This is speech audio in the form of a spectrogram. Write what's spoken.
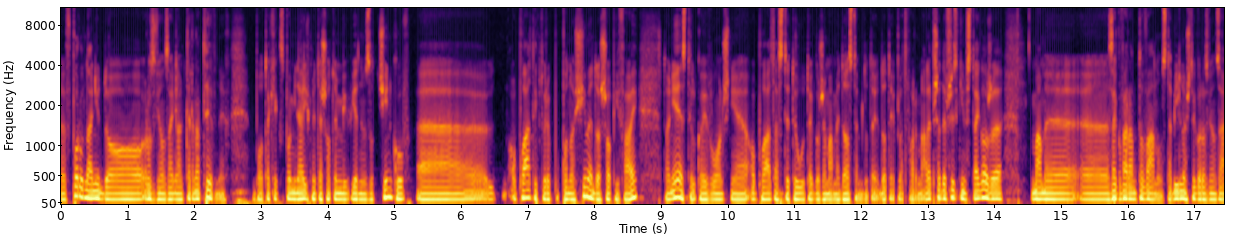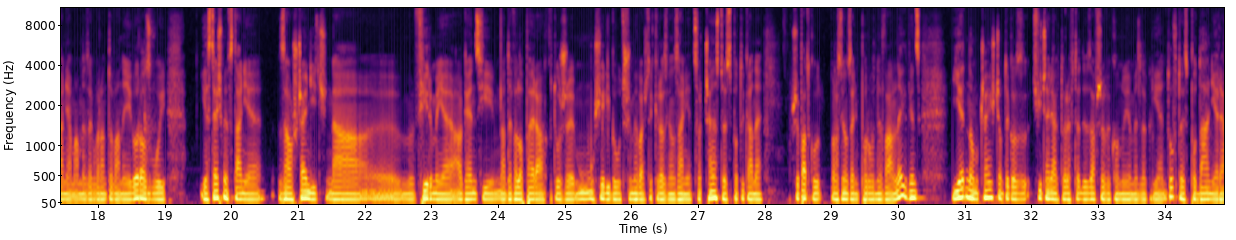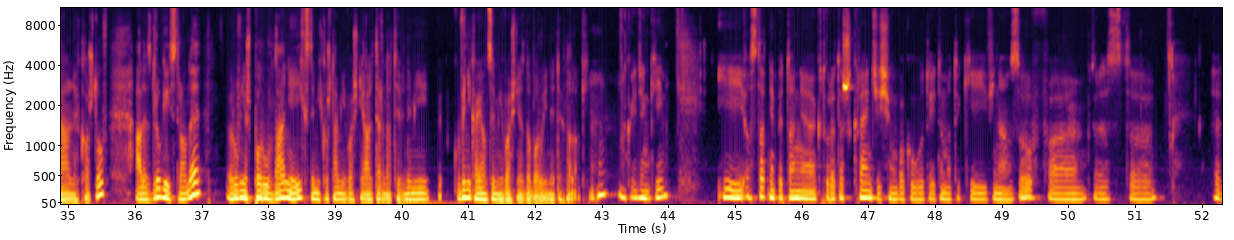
w porównaniu do rozwiązań alternatywnych, bo tak jak wspominaliśmy też o tym w jednym z odcinków, e, opłaty, które ponosimy do Shopify, to nie jest tylko i wyłącznie opłata z tytułu tego, że mamy dostęp do tej, do tej platformy, ale przede wszystkim z tego, że mamy zagwarantowaną stabilność tego rozwiązania, mamy zagwarantowany jego rozwój, jesteśmy w stanie zaoszczędzić na e, firmie, agencji, na deweloperach, którzy musieliby utrzymywać takie rozwiązanie, co często jest spotykane w przypadku rozwiązań porównywalnych, więc jedną częścią tego ćwiczenia, które wtedy zawsze wykonujemy dla klientów, to jest podanie realnych kosztów, ale z drugiej strony również porównanie ich z tymi kosztami właśnie alternatywnymi, wynikającymi właśnie z doboru innej technologii. Mhm, Okej, okay, dzięki. I ostatnie pytanie, które też kręci się wokół tej tematyki finansów, e, które jest e, e,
